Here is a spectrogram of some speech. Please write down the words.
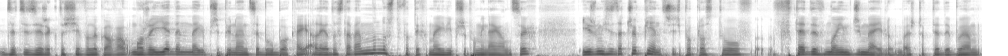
decyzję, że ktoś się wylogował. Może jeden mail przypominający byłby ok, ale ja dostawałem mnóstwo tych maili przypominających i już mi się zaczęły piętrzyć po prostu w, wtedy w moim Gmailu, bo jeszcze wtedy byłem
